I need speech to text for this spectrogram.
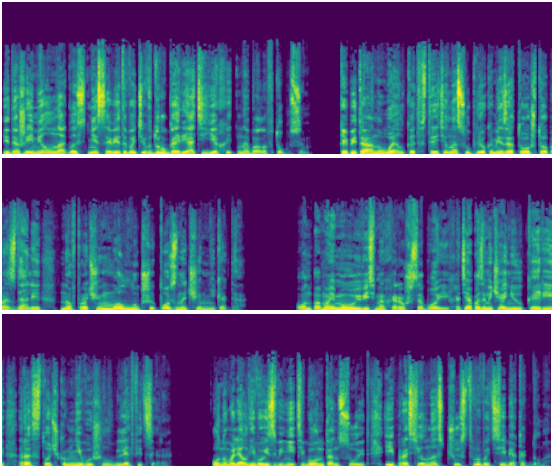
и даже имел наглость мне советовать вдруг горять ехать на бал автобусом. Капитан Уэлкот встретил нас упреками за то, что опоздали, но, впрочем, мол, лучше поздно, чем никогда. Он, по-моему, весьма хорош собой, хотя, по замечанию Кэрри, росточком не вышел для офицера. Он умолял его извинить, ибо он танцует, и просил нас чувствовать себя как дома.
